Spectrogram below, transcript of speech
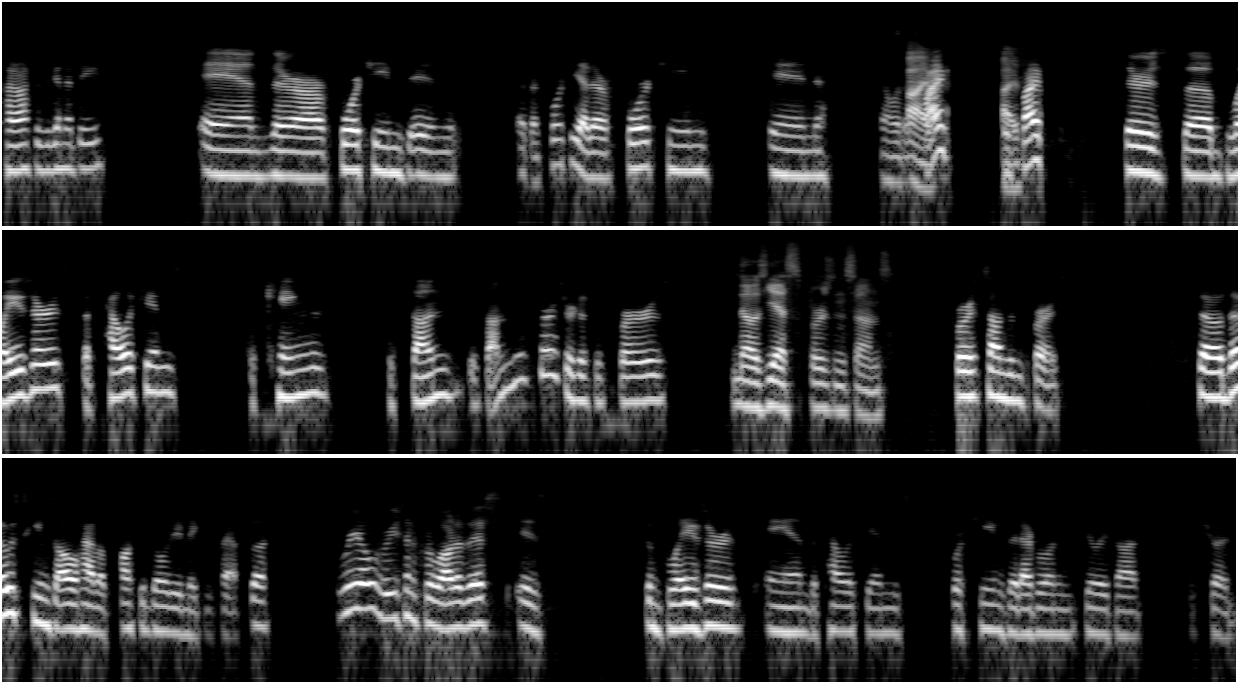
cutoff is going to be. And there are four teams in, there four? Yeah, there are four teams in, no, there Five. five. Five. There's the Blazers, the Pelicans, the Kings, the Suns, the Suns and Spurs, or just the Spurs, No, yes, Spurs and Suns. Spurs, Suns, and Spurs. So those teams all have a possibility of making playoffs. The real reason for a lot of this is the Blazers and the Pelicans were teams that everyone really thought should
